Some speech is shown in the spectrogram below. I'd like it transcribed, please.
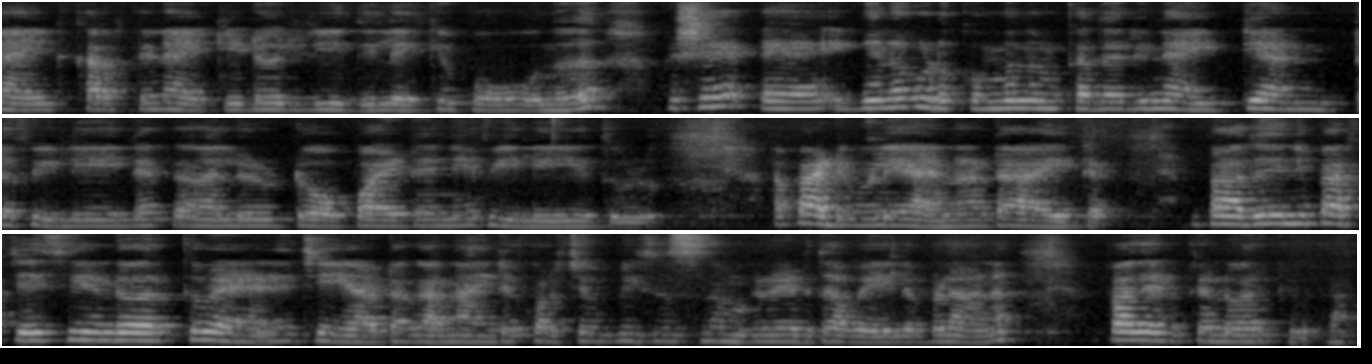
നൈറ്റ് കറക്റ്റ് നൈറ്റിയുടെ ഒരു രീതിയിലേക്ക് പോകുന്നത്. പക്ഷേ ഇങ്ങനെ കൊടുക്കുമ്പോൾ നമുക്കതൊരു നൈറ്റി ആയിട്ട് ഫീൽ ചെയ്യില്ല നല്ലൊരു ടോപ്പായിട്ട് തന്നെ ഫീൽ ചെയ്യത്തുള്ളൂ. അപ്പോൾ അടിപൊളിയാണ് കേട്ടോ ഐറ്റം അപ്പോൾ അത് ഇനി പർച്ചേസ് ചെയ്യേണ്ടവർക്ക് വേണം ചെയ്യാം കേട്ടോ കാരണം അതിന്റെ കുറച്ച് പീസസ് നമ്മുടെ അടുത്ത് അവൈലബിൾ ആണ്. അപ്പോൾ അത് എടുക്കേണ്ടവർക്ക് എടുക്കാം.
